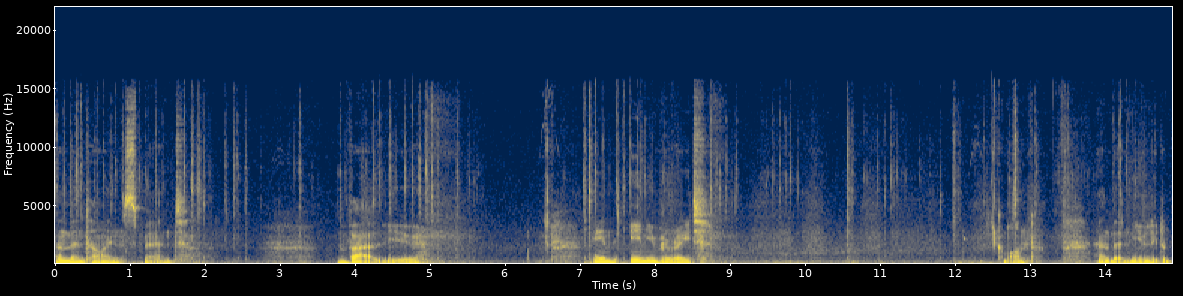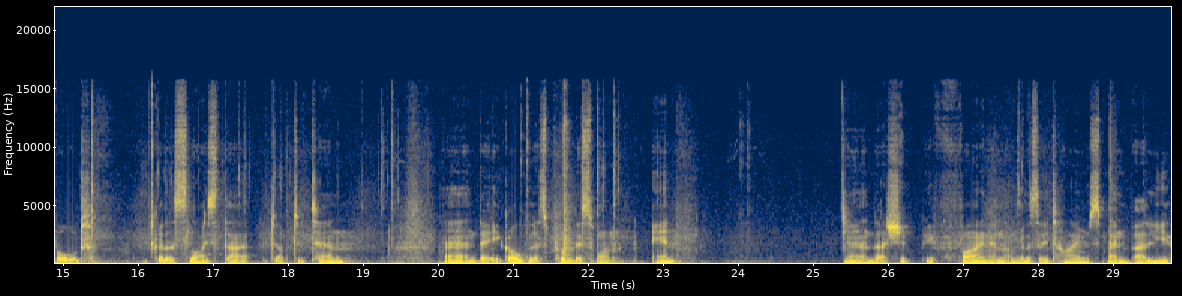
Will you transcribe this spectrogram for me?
and then time spent. Value. In enumerate. Come on. And then new leaderboard. Gotta slice that up to 10 and there you go. Let's pull this one in and that should be fine. And I'm gonna say time spent value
